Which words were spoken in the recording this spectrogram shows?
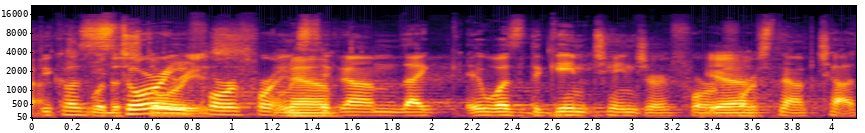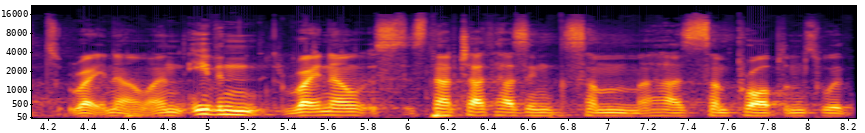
Snapchat because with the story stories. for, for Yeah. Instagram, like it was the game changer for, Yeah. for Snapchat right now, and even right now, Snapchat having some has some problems with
